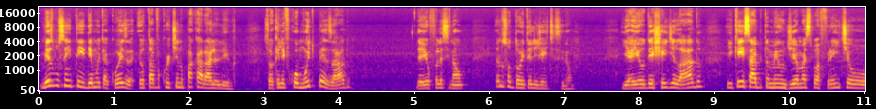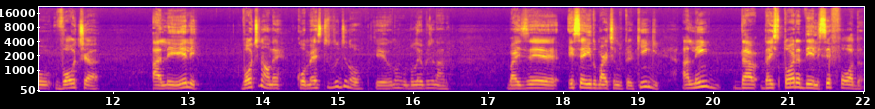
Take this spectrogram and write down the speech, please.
Mesmo sem entender muita coisa, eu tava curtindo pra caralho o livro. Só que ele ficou muito pesado. E aí eu falei assim, não, eu não sou tão inteligente assim não. E aí eu deixei de lado. E quem sabe também um dia mais pra frente eu volte a, a ler ele. Volte não, né? Comece tudo de novo, porque eu não, não lembro de nada. Mas é esse aí do Martin Luther King, além da, da história dele ser foda,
